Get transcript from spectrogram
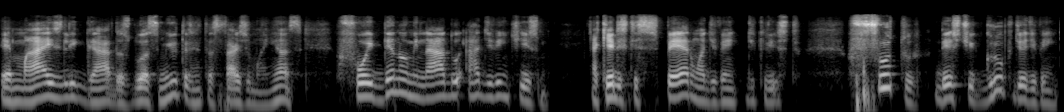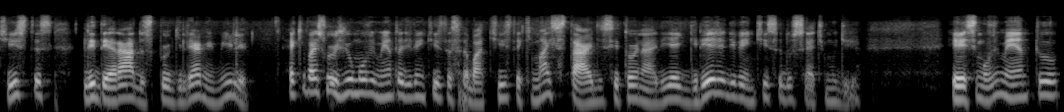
é mais ligado às 2.300 tardes de manhãs foi denominado Adventismo, aqueles que esperam o advento de Cristo. Fruto deste grupo de adventistas, liderados por Guilherme Miller, é que vai surgir o movimento adventista sabatista, que mais tarde se tornaria a Igreja Adventista do Sétimo Dia. Esse movimento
